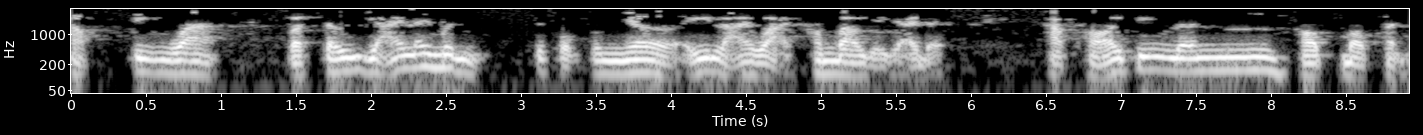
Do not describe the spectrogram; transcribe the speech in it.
học tiên hoa và tự giải lấy mình chứ còn tôi nhờ ý lại hoài không bao giờ giải được học hỏi tiến lên hợp một hình.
